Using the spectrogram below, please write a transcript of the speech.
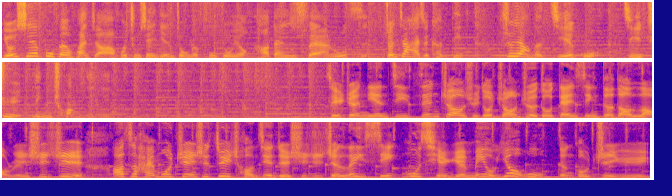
有一些部分患者啊会出现严重的副作用。好，但是虽然如此，专家还是肯定这样的结果极具临床意义。随着年纪增长，许多长者都担心得到老人失智。阿兹海默症是最常见的失智症类型，目前仍没有药物能够治愈。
